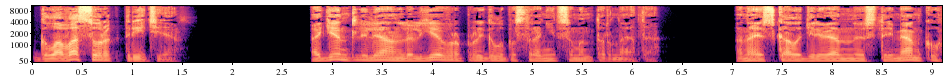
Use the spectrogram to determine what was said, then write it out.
Глава 43. Агент Лилиан Люльевр прыгала по страницам интернета. Она искала деревянную стремянку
